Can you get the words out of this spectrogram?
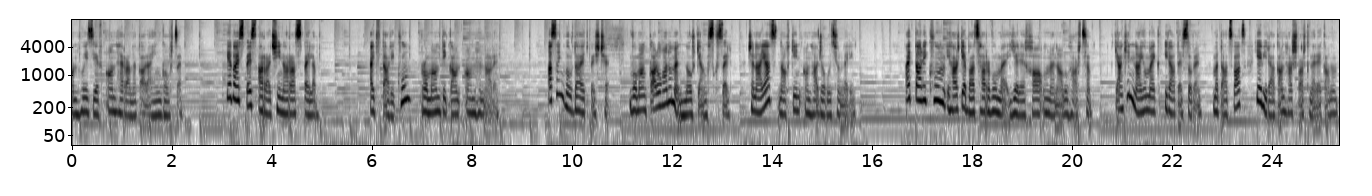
անհույզ եւ անհեռանկարային գործ է։ Եվ այսպես առաջին առասպելը։ Այդ տարիքում ռոմանտիկան անհնար է։ Ասենք որ դա այդպես չէ։ Ոմանք կարողանում են նոր կյանք սկսել, չնայած նախկին անհաջողություններին։ Այդ տարիքում իհարկե բացառվում է երեխա ունենալու հարցը։ Կյանքին նայում եք իրատեսորեն, մտածված եւ իրական հաշվարկներ եք անում։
